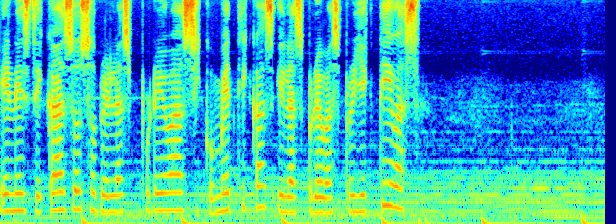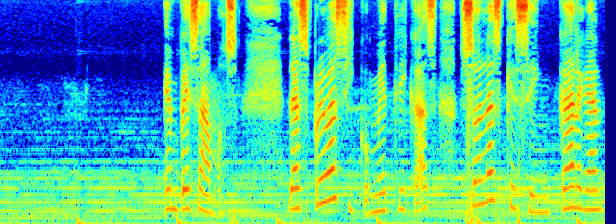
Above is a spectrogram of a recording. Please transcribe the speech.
en este caso sobre las pruebas psicométricas y las pruebas proyectivas. Empezamos. Las pruebas psicométricas son las que se encargan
